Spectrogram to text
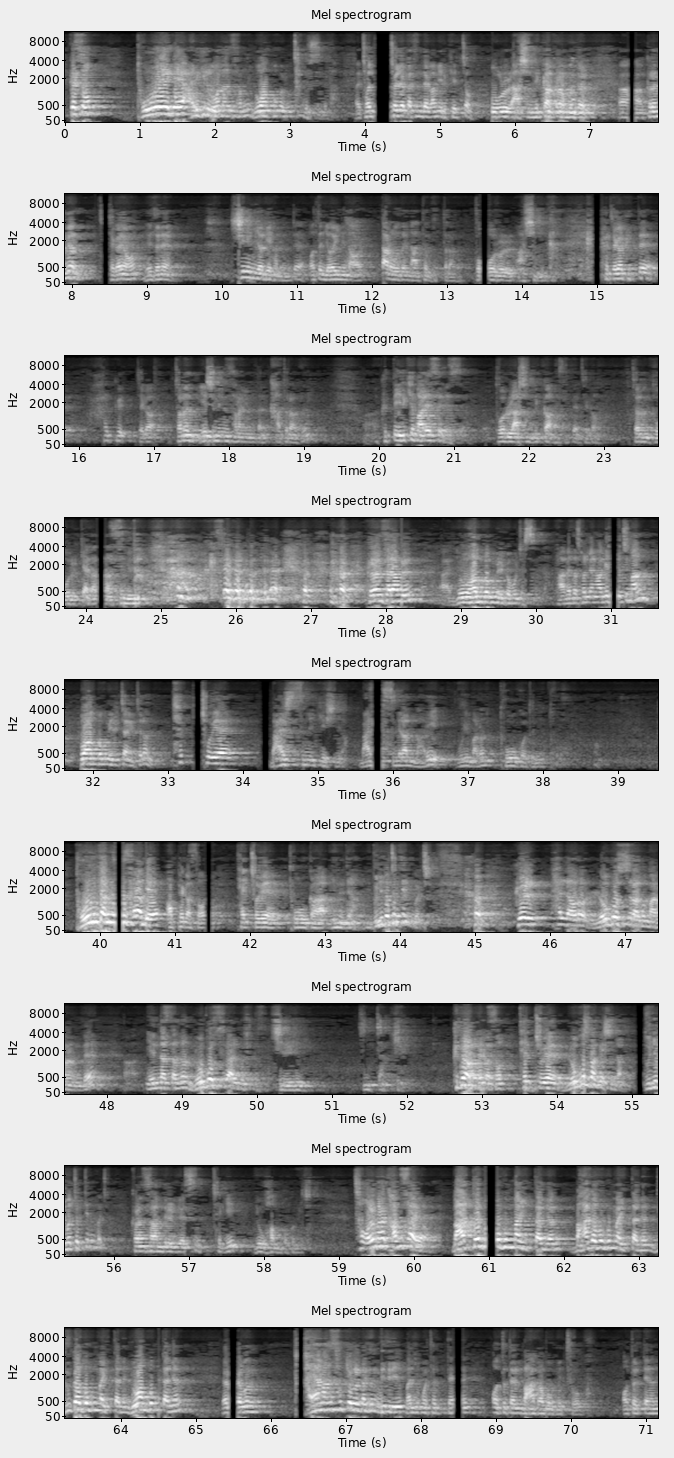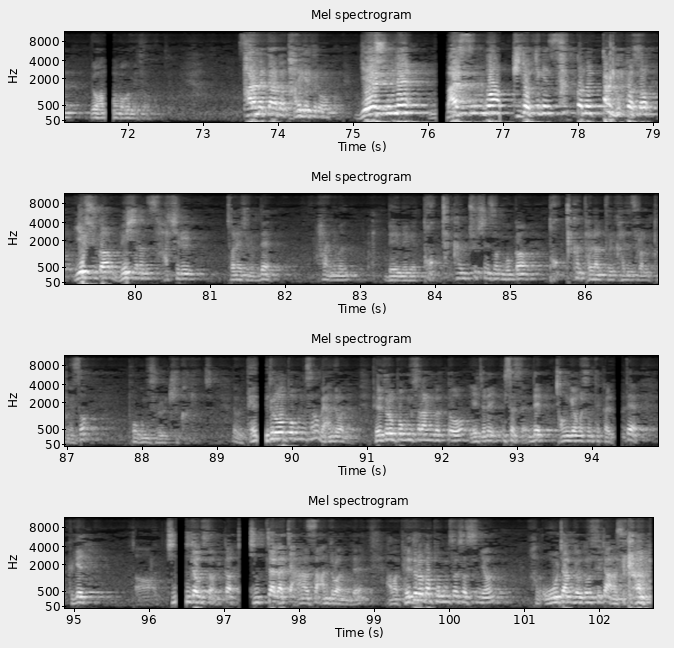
그래서 도에 대해 알기를 원하는 사람은 요한복음을 찾겠습니다. 전, 전력 같은 데 가면 이렇게 했죠. 도를 아십니까? 그런 분들. 아, 그러면 제가요, 예전에 신임역에 갔는데 어떤 여인이 나와 따라오더니 나한테 묻더라고요. 도를 아십니까? 제가 그때, 아, 그, 제가, 저는 예수 믿는 사람입니다. 가더라고요. 아, 그때 이렇게 말했어야 됐어요. 도를 아십니까? 했을 때 제가, 저는 도를 깨달았습니다. 그런 사람은 아, 요한복음 읽어보면 좋습니다. 다음에 더 설명하겠지만 요한복음 1장 1절은 태초에 말씀이 계시니라. 말씀이란 말이 우리말로는 도거든요. 도. 도 닦는 사람의 앞에 가서 태초에 도가 있느냐 눈이 번쩍 뜨는 거죠. 그걸 헬라어로 로고스라고 말하는데 아, 옛날 사람은 로고스를 알고 싶어서 진리, 진짜 길. 그들 앞에 가서 태초에 로고스가 계신다. 눈이 번쩍 뜨는 거죠. 그런 사람들을 위해 쓴 책이 요한복음이죠. 참 얼마나 감사해요. 마태복음만 있다면, 마가복음만 있다면, 누가복음만 있다면, 요한복음 있다면 여러분 다양한 성격을 가진 우리들이 만족 못할 때 어떨 때는 마가복음이 들어오고 어떨 때는 요한복음이 들어오고 사람에 따라서 다르게 들어오고 예수님의 말씀과 기적적인 사건을 딱 묶어서 예수가 메시아라는 사실을 전해주는데 하나님은 네 명의 독특한 출신 성분과 독특한 달란트를 가진 사람을 통해서 복음서를 기록하게 했죠. 베드로 복음서는 왜 안 들어갔냐? 베드로 복음서라는 것도 예전에 있었어요. 근데 정경을 선택할 때 그게 어, 진정성, 그러니까 진짜 같지 않아서 안 들어왔는데 아마 베드로가 복음서 썼으면 한 5장 정도는 쓰지 않았을까.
